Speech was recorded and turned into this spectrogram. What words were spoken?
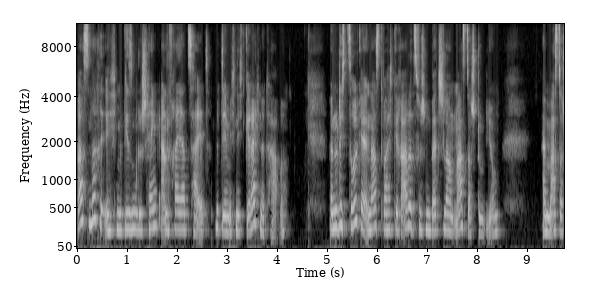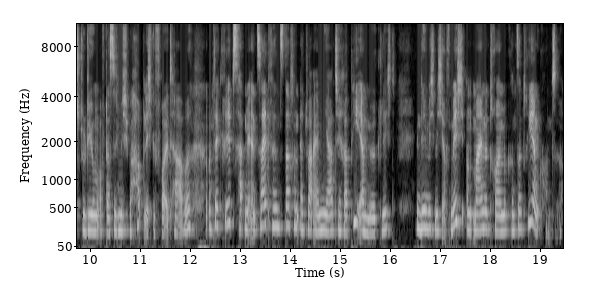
was mache ich mit diesem Geschenk an freier Zeit, mit dem ich nicht gerechnet habe? Wenn du dich zurückerinnerst, war ich gerade zwischen Bachelor- und Masterstudium. Ein Masterstudium, auf das ich mich überhaupt nicht gefreut habe. Und der Krebs hat mir ein Zeitfenster von etwa einem Jahr Therapie ermöglicht, in dem ich mich auf mich und meine Träume konzentrieren konnte.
